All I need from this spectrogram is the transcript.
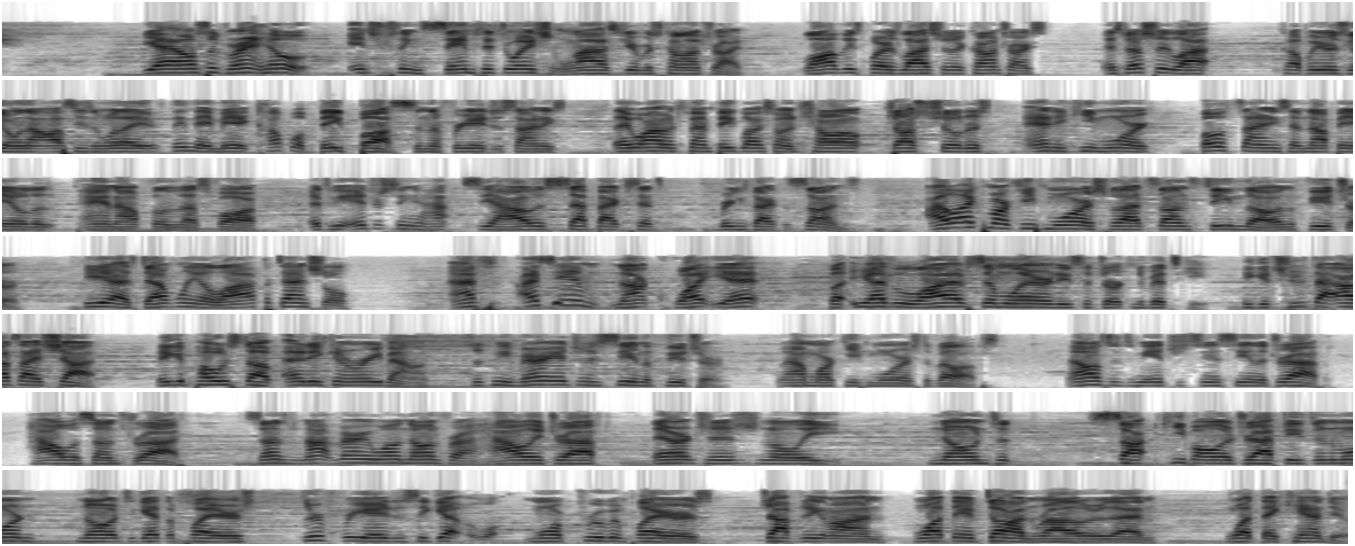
Yeah, also Grant Hill, interesting, same situation last year of his contract. A lot of these players last year their contracts, especially a couple years ago in that offseason, where they think they made a couple of big busts in the free agent signings. They want to spend big bucks on Josh Childress and Hakim Warrick. Both signings have not been able to pan out for them thus far. It's going to be interesting to see how this setback sets brings back the Suns. I like Markieff Morris for that Suns team, though, in the future. He has definitely a lot of potential. I see him not quite yet, but he has a lot of similarities to Dirk Nowitzki. He can shoot that outside shot, he can post up, and he can rebound. So it's going to be very interesting to see in the future how Markieff Morris develops. And also it's going to be interesting to see in the draft how the Suns draft. Suns not very well known for how they draft. They aren't traditionally known to so- keep all their draftees. They're more known to get the players through free agency, get more proven players drafting on what they've done rather than what they can do.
